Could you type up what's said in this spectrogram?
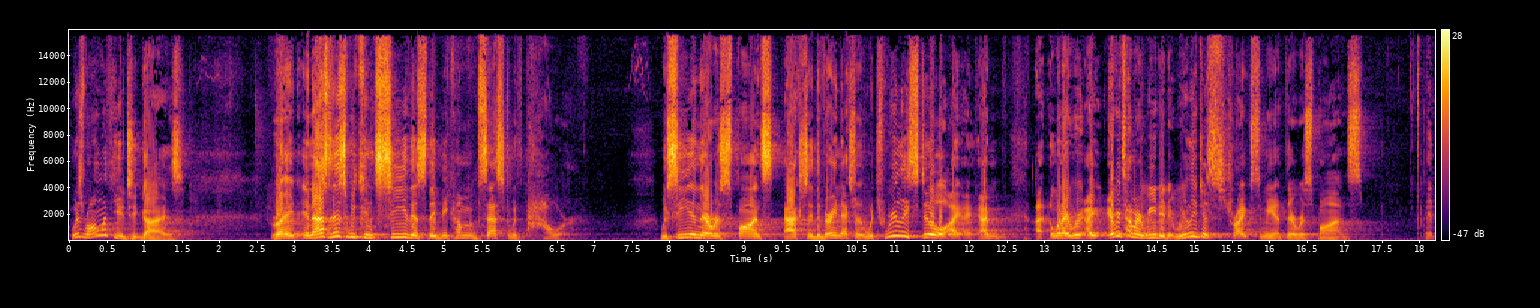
what is wrong with you two guys? Right? And as this, we can see this, they become obsessed with power. We see in their response, actually, the very next, which really still, I, I, I when I, re, I, every time I read it, it really just strikes me at their response. It,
